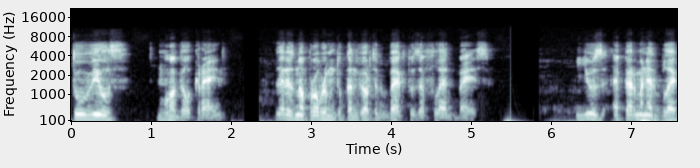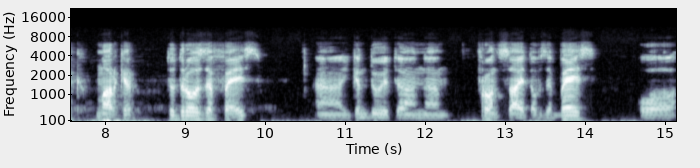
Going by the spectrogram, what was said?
two wheels mobile crane. There is no problem to convert it back to the flat base. Use a permanent black marker to draw the face. Uh, you can do it on um, front side of the base or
